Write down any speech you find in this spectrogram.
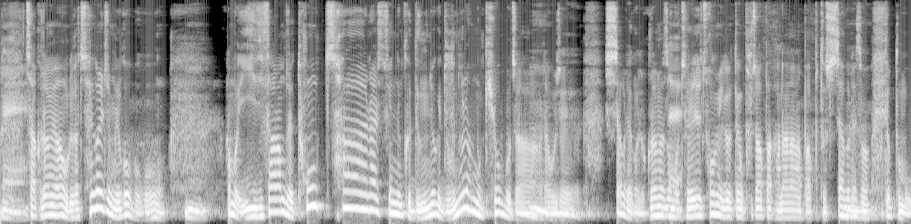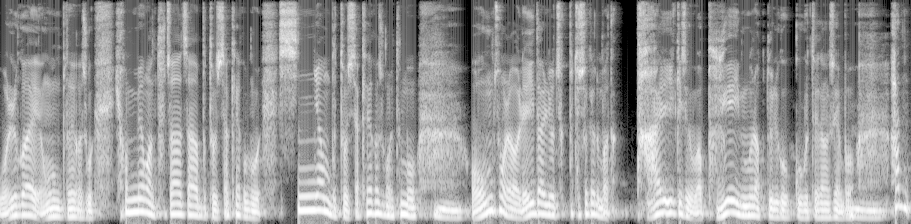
네. 자 그러면 우리가 책을 좀 읽어보고 음. 한번 이 사람들의 통찰할 수 있는 그 능력의 눈을 한번 키워보자라고 이제 시작을 한 거죠. 그러면서 네. 뭐 제일 이럴 때 부자 아빠 가난한 아빠부터 시작을 해서 그때부터 뭐 월가의 영웅부터 해가지고 현명한 투자자부터 시작해가지고 뭐 신념부터 시작해가지고 하여튼 뭐 엄청 올라가 레이달리오 책부터 시작해서 막다 읽기 시작해 막 부의 인문학도 읽었고 그때 당시에 뭐 한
